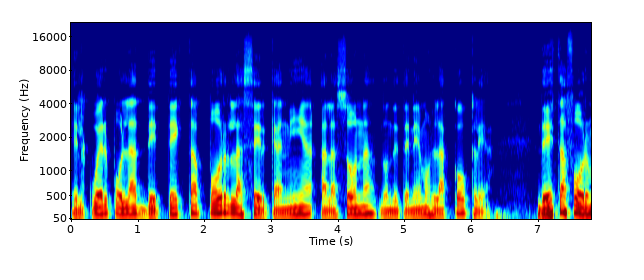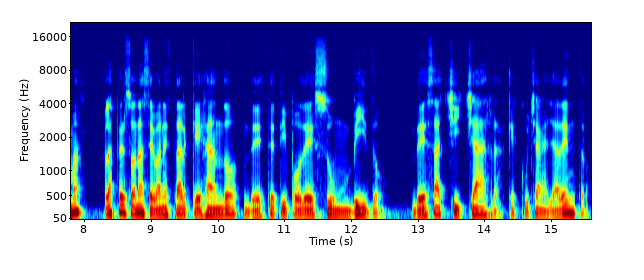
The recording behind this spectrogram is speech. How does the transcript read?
el cuerpo la detecta por la cercanía a la zona donde tenemos la cóclea. De esta forma, las personas se van a estar quejando de este tipo de zumbido, de esa chicharra que escuchan allá adentro.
